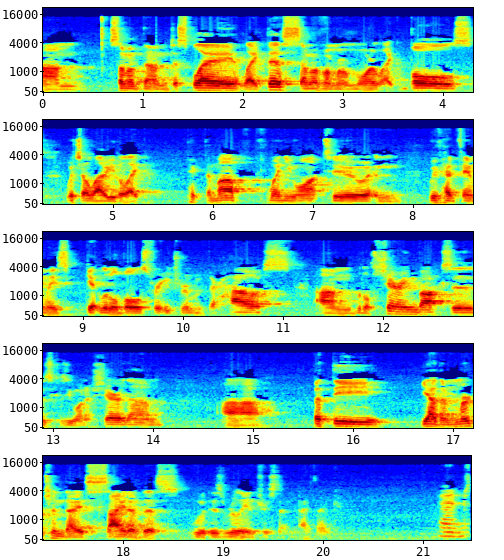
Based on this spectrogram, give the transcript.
Um, some of them display like this. Some of them are more like bowls, which allow you to like pick them up when you want to. And we've had families get little bowls for each room of their house, um, little sharing boxes because you want to share them. Uh, but the yeah, the merchandise side of this is really interesting. I think. And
